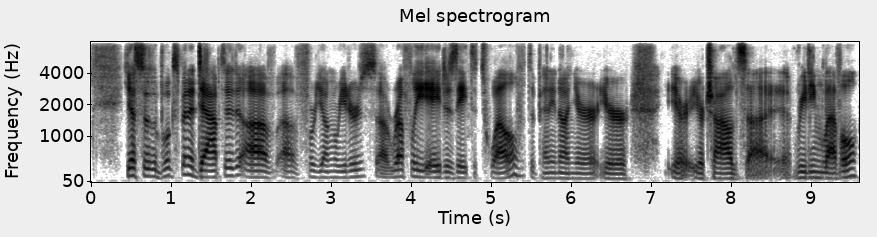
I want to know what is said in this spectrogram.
Yes, yeah, so the book's been adapted uh, uh, for young readers, uh, roughly ages eight to twelve, depending on your your your, your child's uh, reading level.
